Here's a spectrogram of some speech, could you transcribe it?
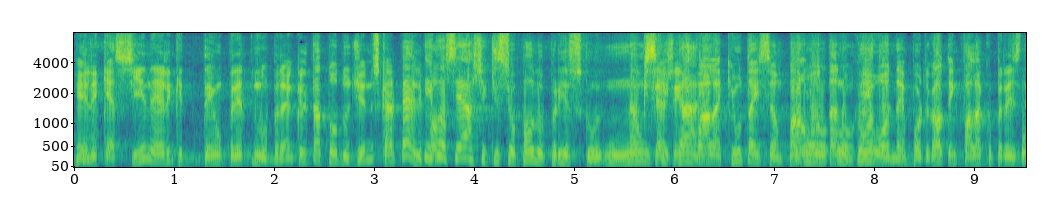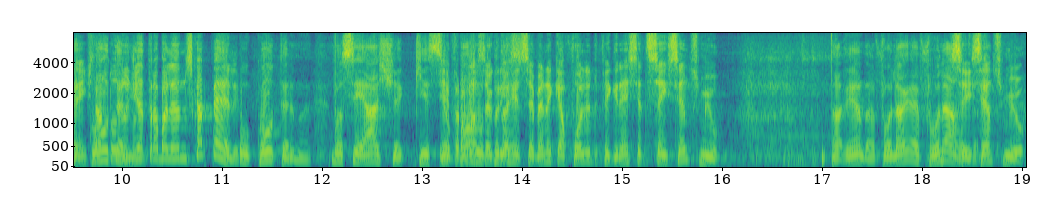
Ele que assina, ele que tem um preto no branco, ele está todo dia no Scarpelli, Paulo. E você acha que se o Paulo Prisco não Porque se ficar... a gente fala que um está em São Paulo, outro está no o Rio, outro está em Portugal, tem que falar que o presidente está todo dia trabalhando no Scarpelli. O Couterman, você acha que se a o Paulo informação Prisco... que eu estou recebendo é que a folha do Figueirense é de 600 mil. Tá vendo? A folha é folha alta. 600 mil.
